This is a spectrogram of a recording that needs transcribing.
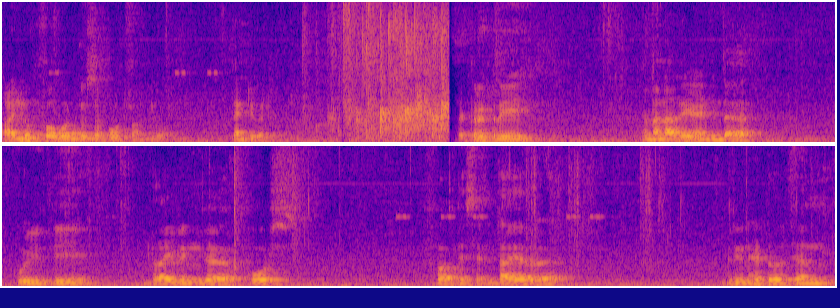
I look forward to support from you all. Thank you very much. Secretary MNRE and uh, who is the driving uh, force for this entire uh, green hydrogen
